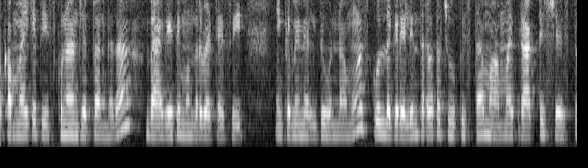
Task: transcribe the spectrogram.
ఒక అమ్మాయికే తీసుకున్నానని చెప్పాను కదా. బ్యాగ్ అయితే ముందర పెట్టేసి. ఇంకా మేము వెళ్తూ ఉన్నాము. స్కూల్ దగ్గర వెళ్ళిన తర్వాత చూపిస్తా మా అమ్మాయి ప్రాక్టీస్ చేస్తూ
